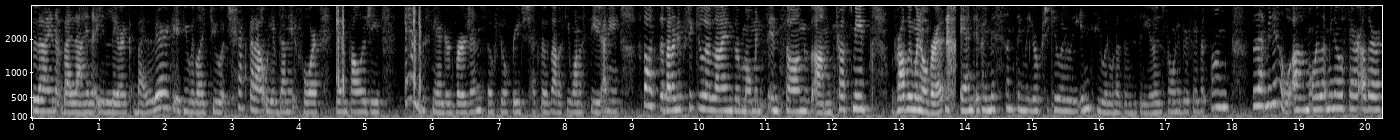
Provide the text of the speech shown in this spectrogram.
line by line, lyric by lyric. If you would like to check that out, we have done it for the anthology and the standard version, so feel free to check those out if you want to see any thoughts about any particular lines or moments in songs. Um, trust me, we probably went over it. And if I missed something that you're particularly into in one of those videos for one of your favorite songs, let me know. Um, or let me know if there are other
